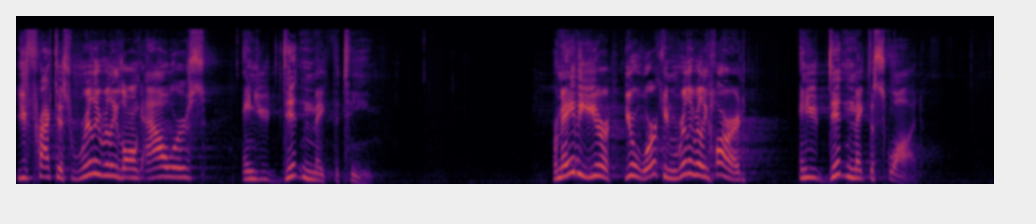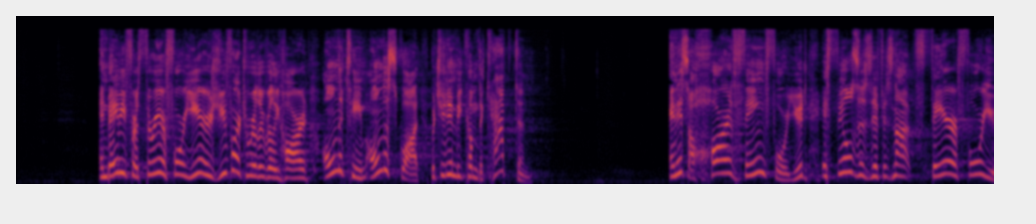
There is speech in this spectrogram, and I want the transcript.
You've practiced really, really long hours and you didn't make the team. Or maybe you're, you're working really, really hard and you didn't make the squad. And maybe for three or four years, you've worked really, really hard on the team, on the squad, but you didn't become the captain. And it's a hard thing for you. It, it, feels as if it's not fair for you.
